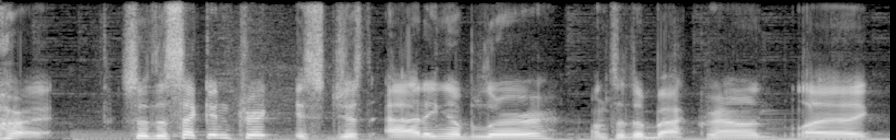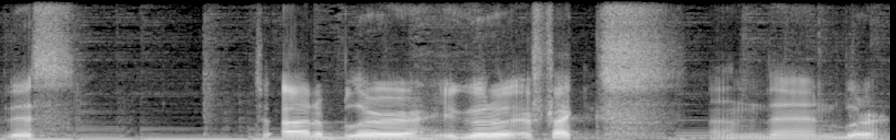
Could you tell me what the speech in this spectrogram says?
Alright, so the second trick is just adding a blur onto the background like this. To add a blur, you go to effects and then blur.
